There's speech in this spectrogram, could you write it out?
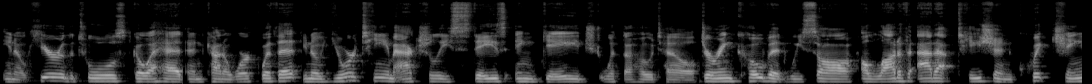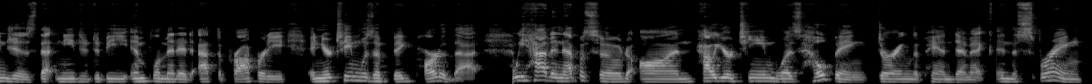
you know, here are the tools, go ahead and kind of work with it. You know, your team actually stays engaged with the hotel. During COVID, we saw a lot of adaptation, quick changes that needed to be implemented at the property. And your team was a big part of that. We had an episode on how your team was helping helping during the pandemic in the spring.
